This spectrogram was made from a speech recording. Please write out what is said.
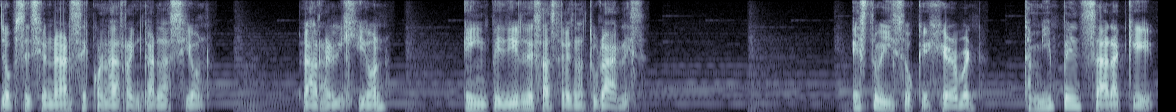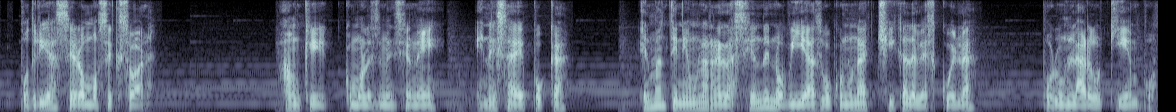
de obsesionarse con la reencarnación, la religión e impedir desastres naturales. Esto hizo que Herbert también pensara que podría ser homosexual. Aunque, como les mencioné, en esa época, él mantenía una relación de noviazgo con una chica de la escuela por un largo tiempo.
